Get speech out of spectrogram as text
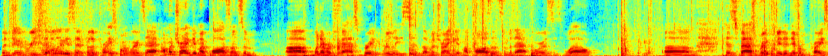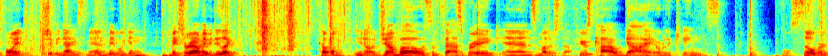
But dude, retail, like I said, for the price point where it's at, I'm gonna try and get my paws on some uh, whenever Fast Break releases, I'm gonna try and get my paws on some of that for us as well. Um, because Fast Break will be at a different price point. Should be nice, man. Maybe we can mix around. Maybe do like a couple, you know, jumbo, some Fast Break, and some other stuff. Here's Kyle Guy over to the Kings. A little silver.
